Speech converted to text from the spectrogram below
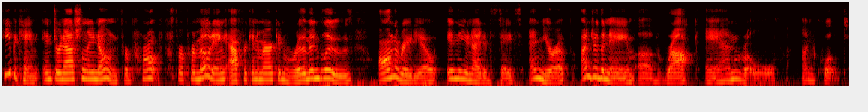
he became internationally known for, pro- for promoting African American rhythm and blues on the radio in the United States and Europe under the name of rock and roll. Unquote.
